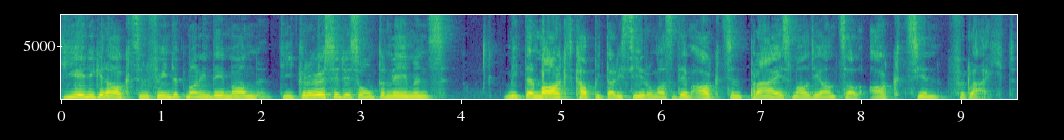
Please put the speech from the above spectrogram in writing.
diejenigen Aktien findet man, indem man die Größe des Unternehmens mit der Marktkapitalisierung, also dem Aktienpreis mal die Anzahl Aktien vergleicht.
